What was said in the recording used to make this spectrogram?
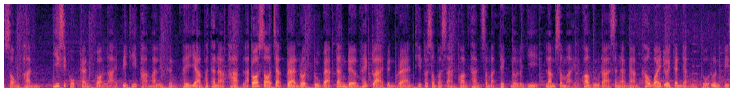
2026 กันก่อนหลายปีที่ผ่านมาลิง c อ l n พยายามพัฒนาภาพลักษณ์กสจากแบรนด์รถหรูแบบดั้งเดิมให้กลายเป็นแบรนด์ที่ผสมผสานความทันสมัยเทคโนโลยี ล้ำสมัยและความหรูหราสง่างามเข้าไว้ด้วยกันอย่างลงตัวรุ่นปี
